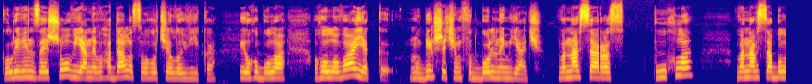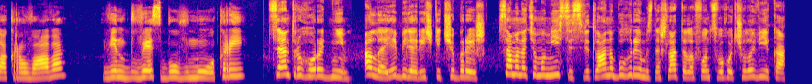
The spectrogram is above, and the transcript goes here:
Коли він зайшов, я не вгадала свого чоловіка. Його була голова як ну, більше, ніж футбольний м'яч. Вона вся розпухла, вона вся була кровава, він весь був мокрий. Центр Городні, алея біля річки Чебриш. Саме на цьому місці Світлана Бугрим знайшла телефон свого чоловіка.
